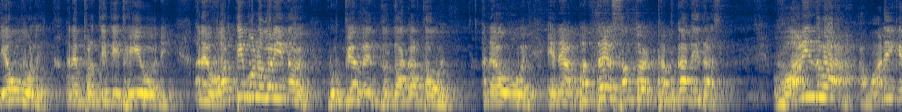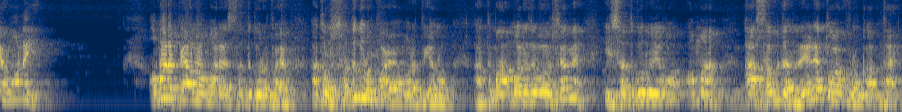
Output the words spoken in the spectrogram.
એવું બોલે. અને પ્રતિથી થઈ હોય નહીં. અને વર્તી પણ વળી ન હોય. રૂપિયા લઈને ધંધા કરતા હોય. અને આવું હોય. એને આ બધા સંતોએ ઠપકા દીધા છે. વાણી દ્વારા, આ વાણી કે હું નહીં અમારે પ્યાલો અમારે સદગુરુ પાયો. આ તો સદગુરુ પાયો અમારે પ્યાલો. આત્મા અમારે જેવો છે ને એ સદગુરુ આમાં આ શબ્દ રેડે તો આપણું કામ થાય.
